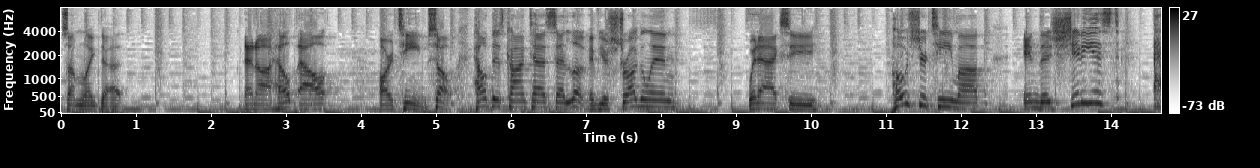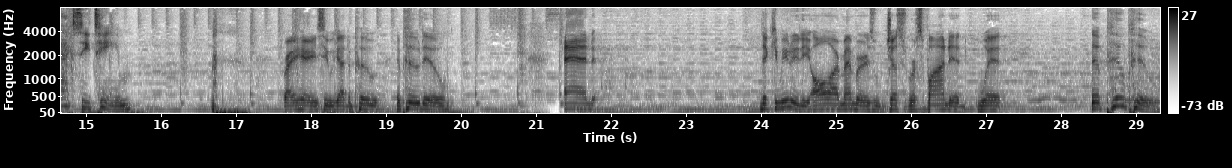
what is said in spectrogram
something like that, and uh, help out our team. So, held this contest, said, look, if you're struggling with Axie, post your team up in the shittiest Axie team. right here, you see we got the poo the poo. And the community, all our members just responded with the poo poo.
